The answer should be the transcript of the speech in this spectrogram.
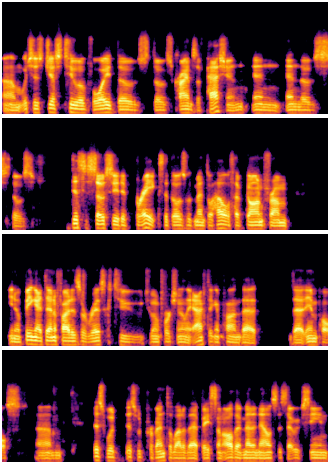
um, which is just to avoid those those crimes of passion and and those those disassociative breaks that those with mental health have gone from you know being identified as a risk to to unfortunately acting upon that that impulse. Um, this would this would prevent a lot of that based on all the meta-analysis that we've seen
